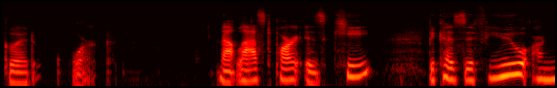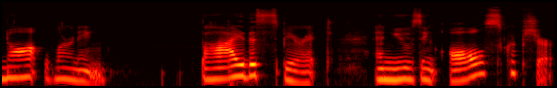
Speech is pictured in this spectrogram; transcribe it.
good work. That last part is key because if you are not learning by the Spirit and using all scripture,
